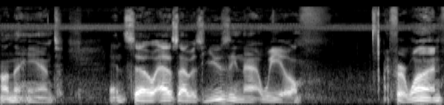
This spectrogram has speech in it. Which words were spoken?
on the hand. And so, as I was using that wheel, for one,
